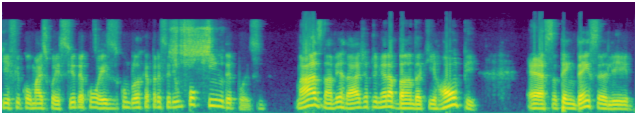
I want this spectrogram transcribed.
que ficou mais conhecido é com o Oasis com Blur, que apareceria um pouquinho depois. Mas, na verdade, a primeira banda que rompe essa tendência ali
